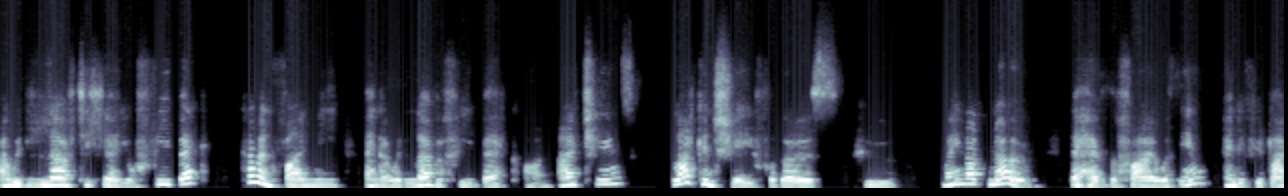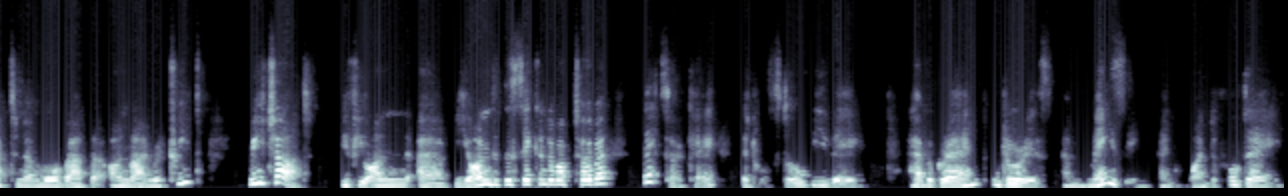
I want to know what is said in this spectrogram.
I would love to hear your feedback. Come and find me, and I would love a feedback on iTunes. Like and share for those who may not know they have the fire within. And if you'd like to know more about the online retreat, reach out if you're on uh, beyond the 2nd of October, that's okay. It will still be there. Have a grand, glorious, amazing, and wonderful day.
